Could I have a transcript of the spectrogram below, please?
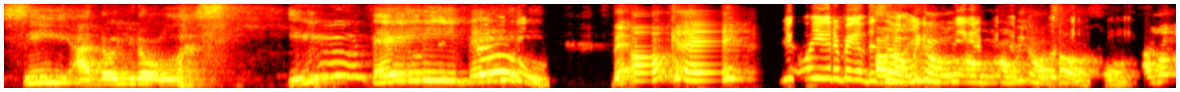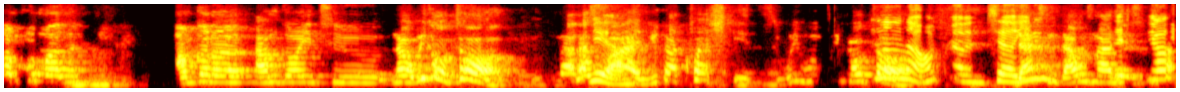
See, I know you don't listen. You, Bailey, Bailey. True. Ba- okay. You, when are you gonna bring up this Oh, no, we gonna, oh, oh, we gonna talk. I'm, I'm, gonna- I'm gonna, I'm going to. No, we gonna talk. No, that's Yeah. fine. You got questions. We, we, we gonna No, no, no. I'm trying to tell That's, you. that was not his. Brought.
